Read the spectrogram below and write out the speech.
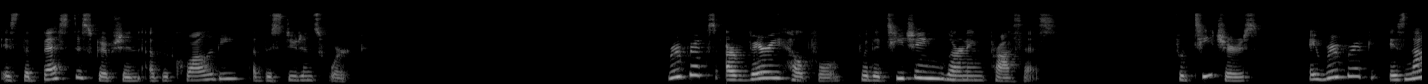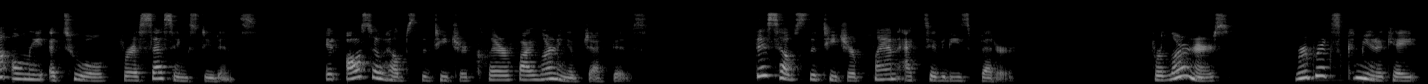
is the best description of the quality of the student's work. Rubrics are very helpful for the teaching-learning process. For teachers, a rubric is not only a tool for assessing students, it also helps the teacher clarify learning objectives. This helps the teacher plan activities better. For learners, rubrics communicate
